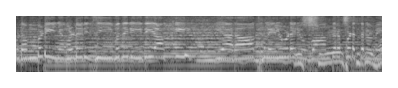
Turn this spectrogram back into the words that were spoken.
ഉടമ്പടി ഞങ്ങളുടെ ഒരു ജീവിത രീതിയാക്കി ഈ ആരാധനയിലൂടെ രൂപാന്തരപ്പെടുത്തണമേ.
